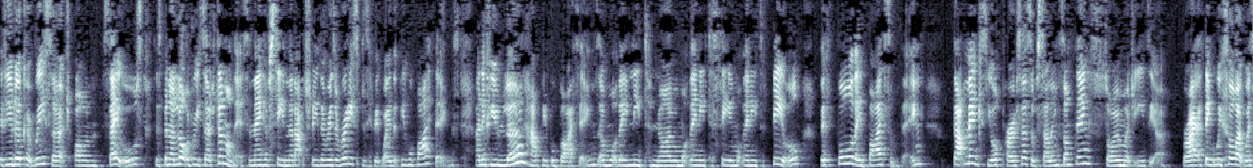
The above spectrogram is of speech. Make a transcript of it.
if you look at research on sales, there's been a lot of research done on this, and they have seen that actually there is a really specific way that people buy things. And if you learn how people buy things and what they need to know and what they need to see and what they need to feel before they buy something, that makes your process of selling something so much easier right? I think we feel like we're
